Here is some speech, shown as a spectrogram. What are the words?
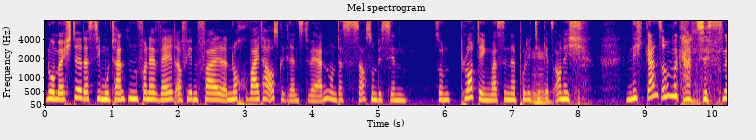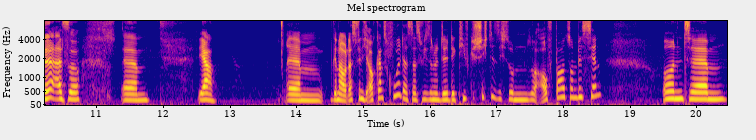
nur möchte, dass die Mutanten von der Welt auf jeden Fall noch weiter ausgegrenzt werden. Und das ist auch so ein bisschen so ein Plotting, was in der Politik mhm. jetzt auch nicht, nicht ganz unbekannt ist. Ne? Also, ähm, ja. Ähm, genau, das finde ich auch ganz cool, dass das wie so eine Detektivgeschichte sich so, so aufbaut, so ein bisschen. Und ähm,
